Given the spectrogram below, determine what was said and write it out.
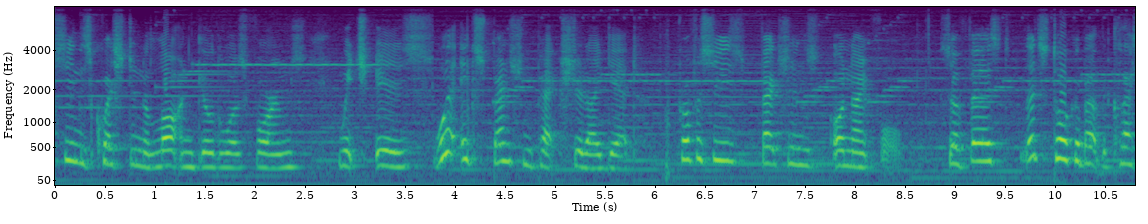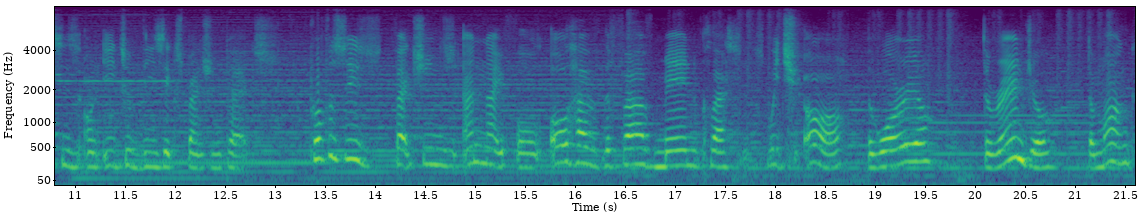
I've seen this question a lot on Guild Wars forums, which is, what expansion pack should I get? Prophecies, Factions, or Nightfall? So first, let's talk about the classes on each of these expansion packs. Prophecies, Factions, and Nightfall all have the five main classes, which are the Warrior, the Ranger, the Monk,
